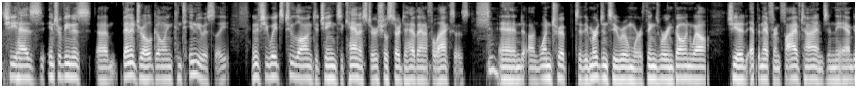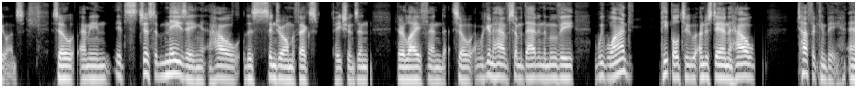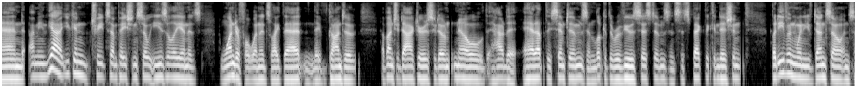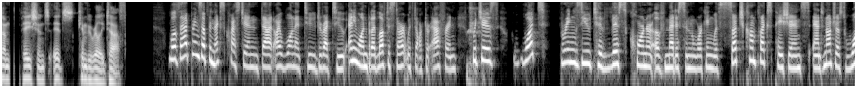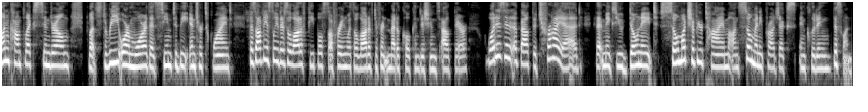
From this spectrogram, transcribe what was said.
she has intravenous um, Benadryl going continuously. And if she waits too long to change the canister, she'll start to have anaphylaxis. Mm. And on one trip to the emergency room where things weren't going well, she had epinephrine five times in the ambulance. So, I mean, it's just amazing how this syndrome affects patients and their life. And so we're going to have some of that in the movie. We want people to understand how tough it can be. And I mean, yeah, you can treat some patients so easily, and it's wonderful when it's like that. And they've gone to a bunch of doctors who don't know how to add up the symptoms and look at the review systems and suspect the condition. But even when you've done so in some patients, it can be really tough. Well, that brings up the next question that I wanted to direct to anyone, but I'd love to start with Dr. Afrin, which is what brings you to this corner of medicine, working with such complex patients and not just one complex syndrome, but three or more that seem to be intertwined? Because obviously, there's a lot of people suffering with a lot of different medical conditions out there. What is it about the triad that makes you donate so much of your time on so many projects, including this one?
